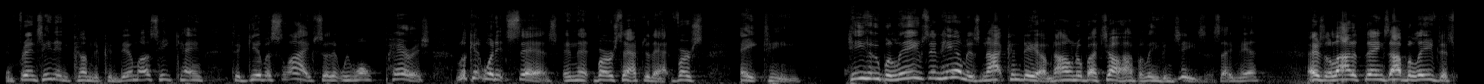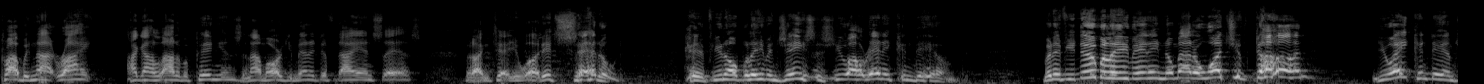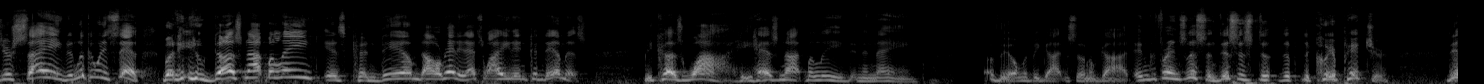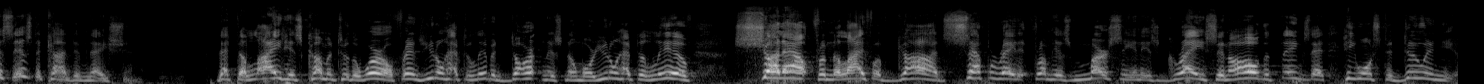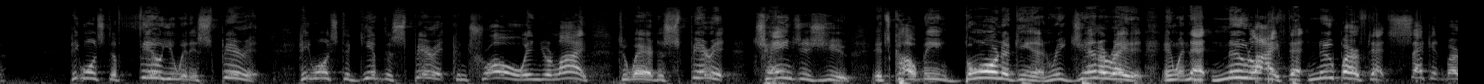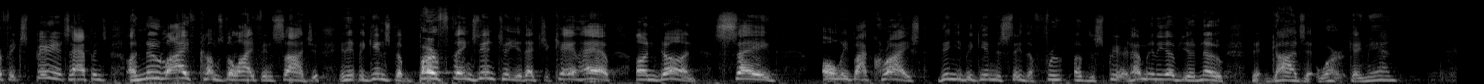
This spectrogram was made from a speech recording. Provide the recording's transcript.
And friends, he didn't come to condemn us, he came to give us life so that we won't perish. Look at what it says in that verse after that, verse 18. He who believes in him is not condemned. I don't know about y'all, I believe in Jesus. Amen. There's a lot of things I believe that's probably not right. I got a lot of opinions, and I'm argumentative, Diane says. But I can tell you what, it's settled. If you don't believe in Jesus, you already condemned. But if you do believe in Him, no matter what you've done, you ain't condemned. You're saved. And look at what He says. But he who does not believe is condemned already. That's why He didn't condemn us. Because why? He has not believed in the name of the only begotten Son of God. And friends, listen, this is the, the, the clear picture. This is the condemnation that the light has come into the world. Friends, you don't have to live in darkness no more. You don't have to live shut out from the life of God, separated from His mercy and His grace and all the things that He wants to do in you. He wants to fill you with His Spirit. He wants to give the Spirit control in your life to where the Spirit changes you. It's called being born again, regenerated. And when that new life, that new birth, that second birth experience happens, a new life comes to life inside you. And it begins to birth things into you that you can't have undone, saved only by Christ. Then you begin to see the fruit of the Spirit. How many of you know that God's at work? Amen.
